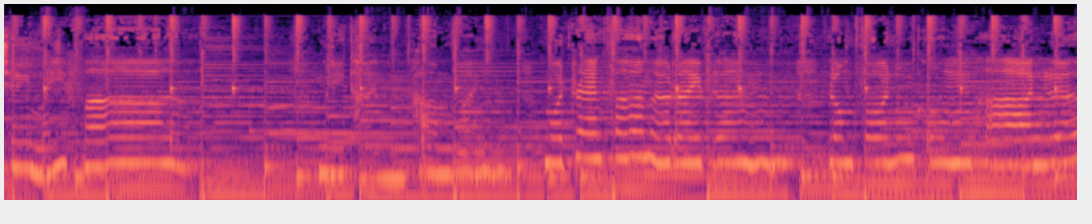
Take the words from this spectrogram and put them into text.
ใช่ไหมฟ้า ไม่ทันทำวัน หมดแรงฟ้าเมื่อไรพลัน ลมฝนคงผ่านเลย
